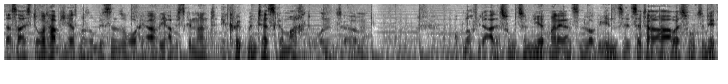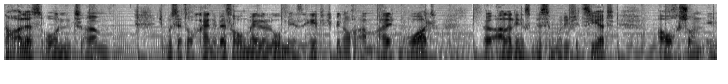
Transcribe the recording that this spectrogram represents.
Das heißt, dort habe ich erstmal so ein bisschen so, ja, wie habe ich es genannt, Equipment-Test gemacht und ähm, ob noch wieder alles funktioniert, meine ganzen Logins etc. Aber es funktioniert noch alles und ähm, ich muss jetzt auch keine Besserung mehr geloben. Ihr seht, ich bin auch am alten Ort, äh, allerdings ein bisschen modifiziert. Auch schon im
